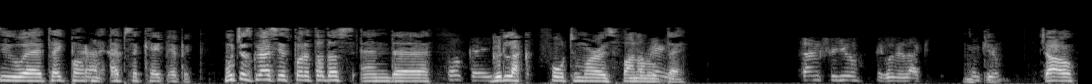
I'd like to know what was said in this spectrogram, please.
to uh, take part in the ABSA Cape Epic. Muchas gracias por todos and uh, okay. good luck for tomorrow's final okay. day. Thanks to you. And good luck. Thank you. Ciao.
